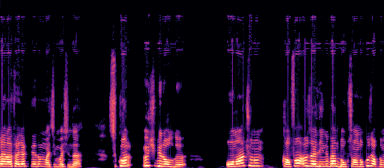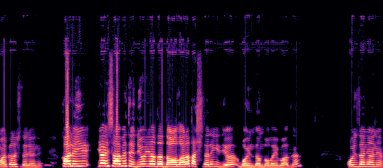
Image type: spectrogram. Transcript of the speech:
Ben atacak dedim maçın başında. Skor 3-1 oldu. Onaço'nun kafa özelliğini ben 99 yaptım arkadaşlar yani. Kaleyi ya isabet ediyor ya da dağlara taşlara gidiyor boyundan dolayı bazen. O yüzden yani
